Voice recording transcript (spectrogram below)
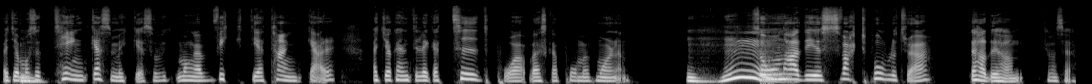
För att jag måste Mm. tänka så mycket, så många viktiga tankar, att jag kan inte lägga tid på vad jag ska ha på mig på morgonen. Mhm. Så hon hade ju svart polo tror jag. Det hade ju han, kan man säga.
